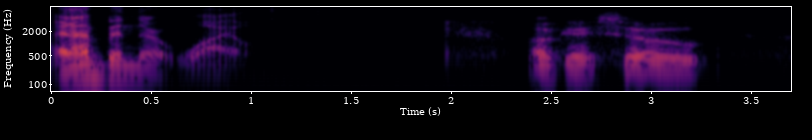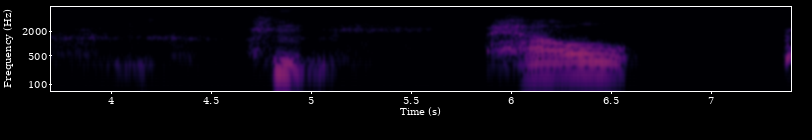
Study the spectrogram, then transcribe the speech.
And I've been there a while. Okay, so hmm, how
